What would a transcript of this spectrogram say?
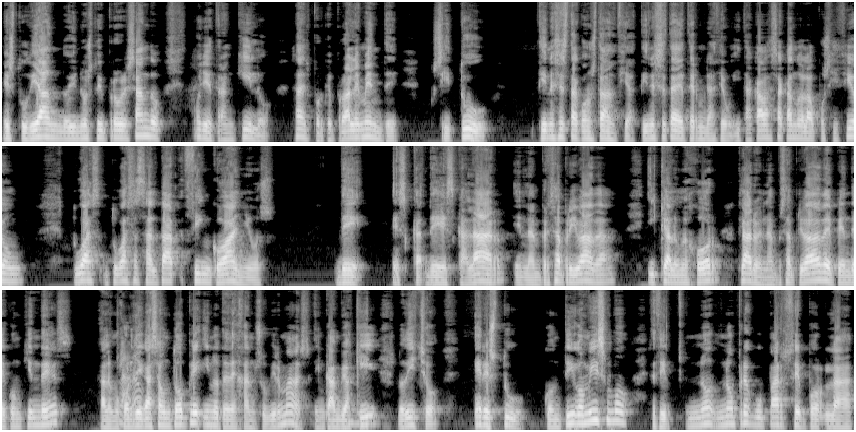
estudiando y no estoy progresando. Oye, tranquilo, ¿sabes? Porque probablemente si tú tienes esta constancia, tienes esta determinación y te acabas sacando la posición, tú, tú vas a saltar cinco años de, de escalar en la empresa privada y que a lo mejor, claro, en la empresa privada depende con quién des, a lo mejor llegas a un tope y no te dejan subir más. En cambio, aquí, lo dicho, eres tú contigo mismo, es decir, no, no preocuparse por la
